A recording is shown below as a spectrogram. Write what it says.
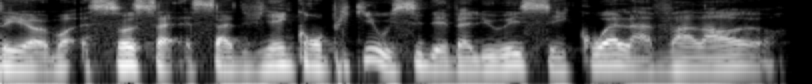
Euh, ça, ça, devient compliqué aussi d'évaluer c'est quoi la valeur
